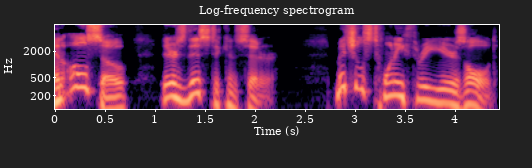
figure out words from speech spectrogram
And also, there's this to consider Mitchell's 23 years old.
